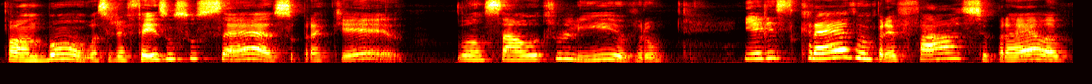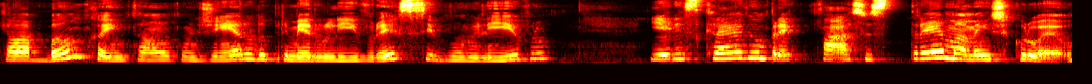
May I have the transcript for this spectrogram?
Falando, bom, você já fez um sucesso, para que lançar outro livro? E ele escreve um prefácio para ela, porque ela banca então com o dinheiro do primeiro livro esse segundo livro, e ele escreve um prefácio extremamente cruel,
